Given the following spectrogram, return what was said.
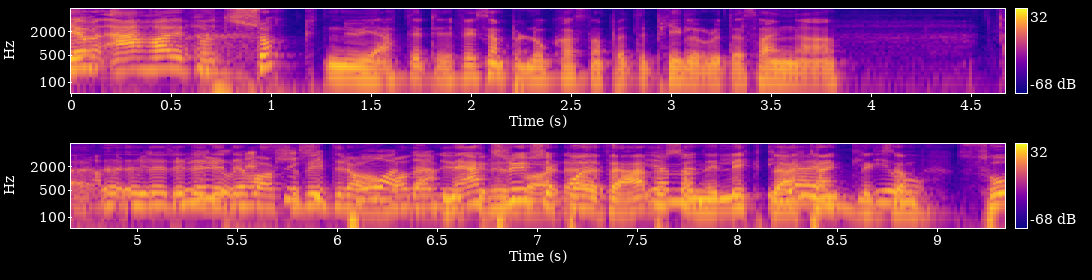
Ja. men jeg har jo fått sjokk nå i ettertid. Eksempel nå kasta Petter Pilgaard ut av senga. Men det, du det, tror det, jo det var nesten så mye ikke på drama det. Men Nei, jeg tror ikke på det, for jeg der. bestandig likt det. Jeg jeg- tenkte liksom jo. Så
